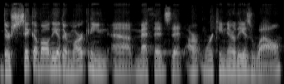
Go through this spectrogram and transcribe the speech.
they're sick of all the other marketing uh, methods that aren't working nearly as well.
